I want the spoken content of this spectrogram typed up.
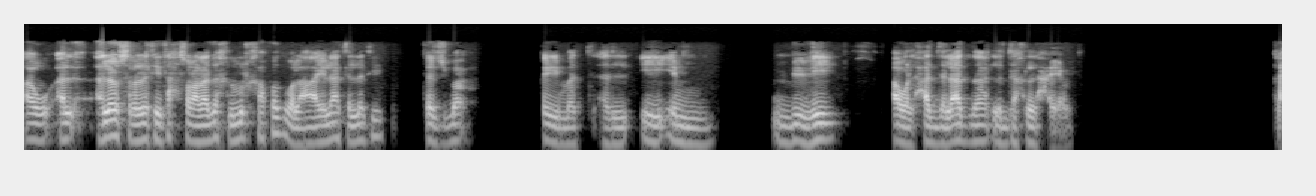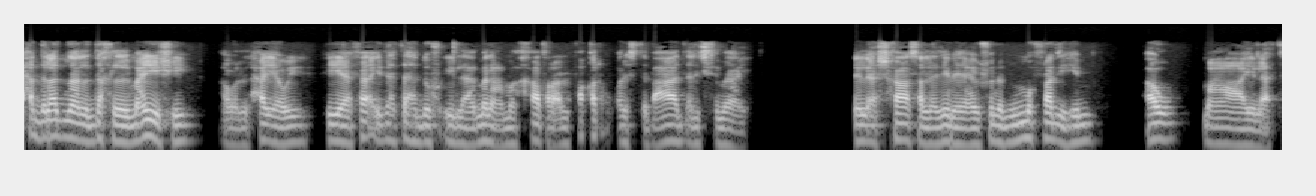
أو الأسرة التي تحصل على دخل منخفض والعائلات التي تجمع قيمة ال EMV أو الحد الأدنى للدخل الحيوي. الحد الأدنى للدخل المعيشي أو الحيوي هي فائدة تهدف إلى منع مخاطر الفقر والاستبعاد الاجتماعي للأشخاص الذين يعيشون بمفردهم أو مع عائلات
